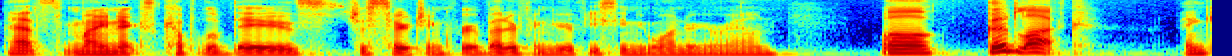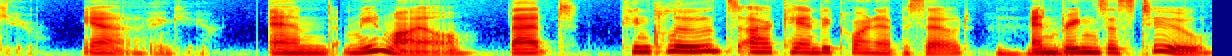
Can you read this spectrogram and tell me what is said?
that's my next couple of days, just searching for a Butterfinger if you see me wandering around. Well, good luck. Thank you. Yeah. Thank you. And meanwhile, that concludes our candy corn episode Mm-hmm. and brings us to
